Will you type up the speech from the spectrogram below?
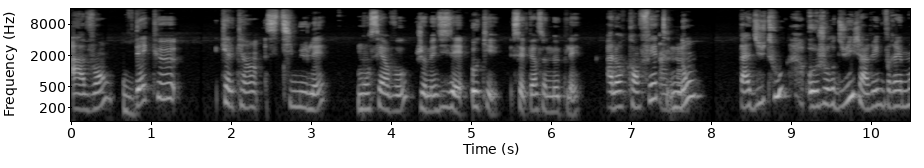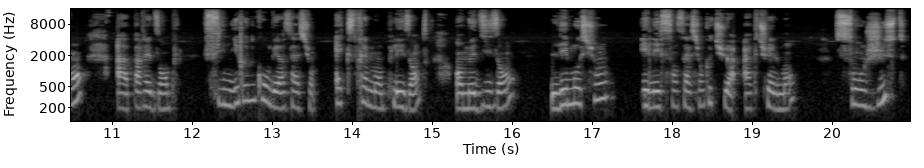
avant dès que quelqu'un stimulait mon cerveau je me disais ok cette personne me plaît. Alors qu'en fait mhm. non pas du tout. Aujourd'hui j'arrive vraiment à par exemple finir une conversation extrêmement plaisante en me disant l'émotion et les sensations que tu as actuellement sont juste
